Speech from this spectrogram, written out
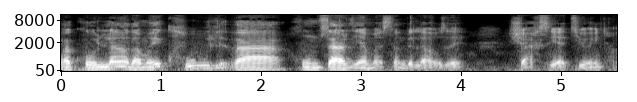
و کلا آدمای cool و خونسردی هم هستن به لحاظ شخصیتی و اینها.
